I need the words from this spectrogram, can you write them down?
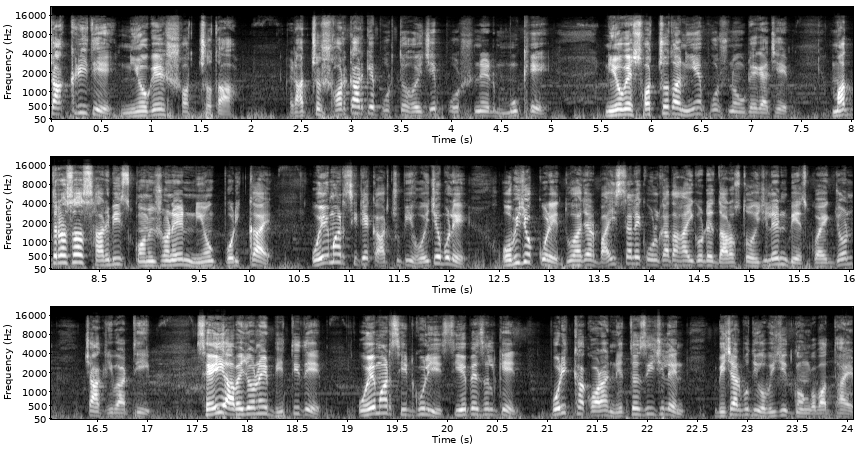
চাকরিতে নিয়োগের স্বচ্ছতা। রাজ্য সরকারকে পড়তে হয়েছে প্রশ্নের মুখে। নিয়োগের স্বচ্ছতা নিয়ে প্রশ্ন উঠে গেছে। মাদ্রাসা সার্ভিস কমিশনের নিয়োগ পরীক্ষায় ওএমআর সিটে কারচুপি হয়েছে বলে অভিযোগ করে দু হাজার বাইশ সালে কলকাতা হাইকোর্টের দ্বারস্থ হয়েছিলেন বেশ কয়েকজন চাকরি প্রার্থী সেই আবেদনের ভিত্তিতে ওএমআর সিটগুলি সিএফএসএলকে পরীক্ষা করার নির্দেশ দিয়েছিলেন বিচারপতি অভিজিৎ গঙ্গোপাধ্যায়।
